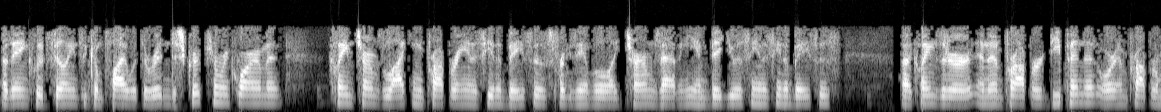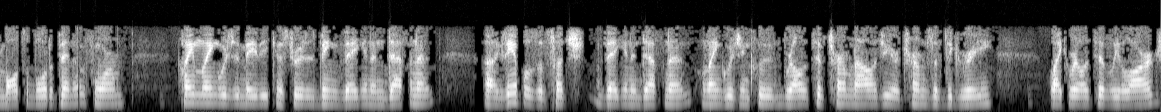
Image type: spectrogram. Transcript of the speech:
Uh, they include failing to comply with the written description requirement, claim terms lacking proper antecedent basis, for example, like terms having ambiguous antecedent basis, uh, claims that are an improper dependent or improper multiple dependent form, claim language that may be construed as being vague and indefinite, examples of such vague and indefinite language include relative terminology or terms of degree, like relatively large,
